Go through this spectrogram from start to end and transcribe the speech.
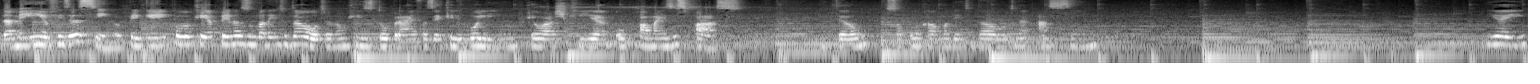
Da minha eu fiz assim, eu peguei e coloquei apenas uma dentro da outra. Eu não quis dobrar e fazer aquele bolinho, porque eu acho que ia ocupar mais espaço. Então, é só colocar uma dentro da outra assim. E aí,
